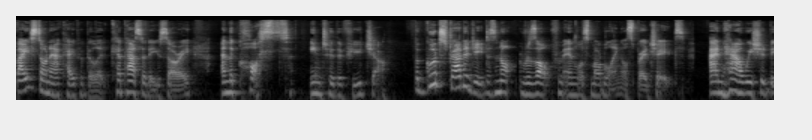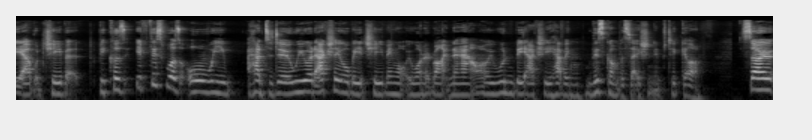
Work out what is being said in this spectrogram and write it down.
based on our capability, capacity, sorry, and the costs into the future. But good strategy does not result from endless modeling or spreadsheets and how we should be able to achieve it because if this was all we had to do, we would actually all be achieving what we wanted right now, and we wouldn't be actually having this conversation in particular. So,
